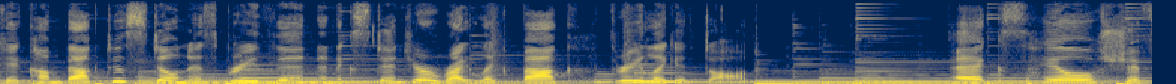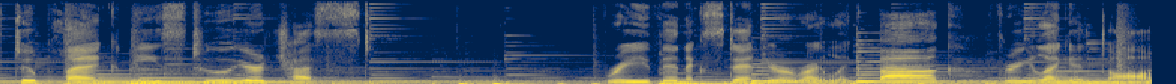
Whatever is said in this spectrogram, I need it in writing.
Okay, come back to stillness. Breathe in and extend your right leg back, three legged dog. Exhale, shift to plank, knees to your chest. Breathe in, extend your right leg back, three legged dog.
